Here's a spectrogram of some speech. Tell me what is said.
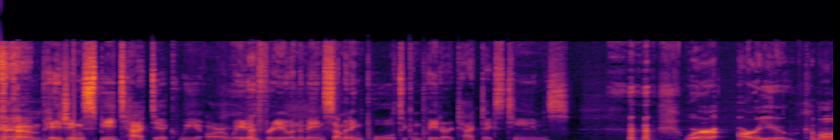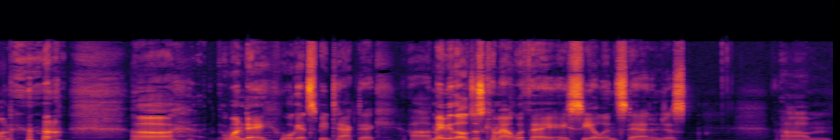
hmm. paging speed tactic, we are waiting for you in the main summoning pool to complete our tactics teams. Where are you? Come on. uh, one day we'll get speed tactic. Uh, maybe they'll just come out with a, a seal instead and just um,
